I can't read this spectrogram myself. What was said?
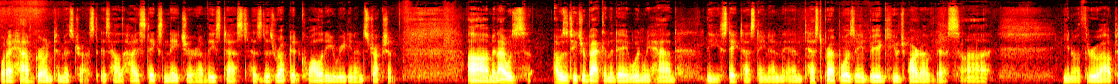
What I have grown to mistrust is how the high stakes nature of these tests has disrupted quality reading instruction. Um, and I was I was a teacher back in the day when we had the state testing, and, and test prep was a big, huge part of this. Uh, you know, throughout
